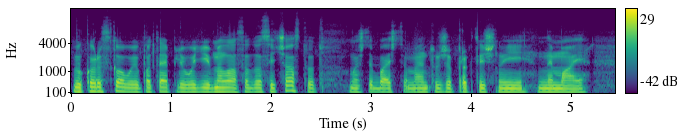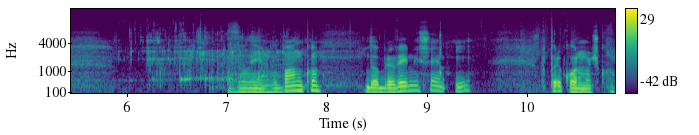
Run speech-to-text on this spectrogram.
Використовую по теплій воді меласа досить часто. Тут можете бачити, у мене тут вже практично її немає. Залиємо в банку, добре вимішаємо і в прикормочку.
